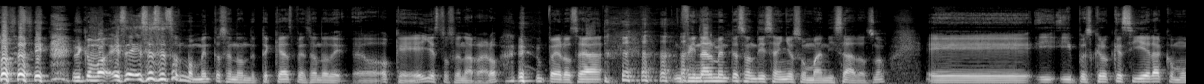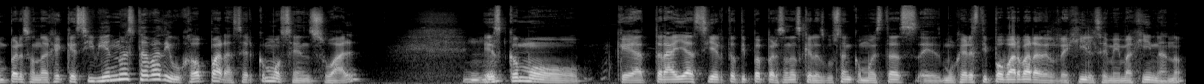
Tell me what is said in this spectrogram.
es como, ese, es esos momentos en donde te quedas pensando de, oh, ok, esto suena raro. Pero, o sea, finalmente son diseños humanizados, ¿no? Eh, y, pues creo que sí era como un personaje que si bien no estaba dibujado para ser como sensual, es como que atrae a cierto tipo de personas que les gustan como estas eh, mujeres tipo Bárbara del Regil, se me imagina, ¿no?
